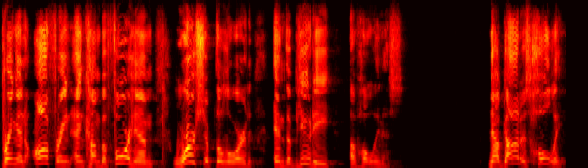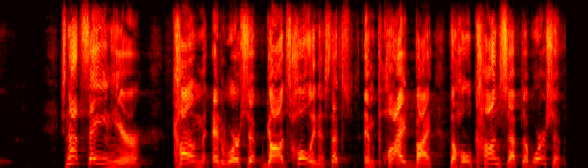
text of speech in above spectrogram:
Bring an offering and come before him. Worship the Lord in the beauty of holiness. Now, God is holy. He's not saying here come and worship God's holiness. That's implied by the whole concept of worship.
